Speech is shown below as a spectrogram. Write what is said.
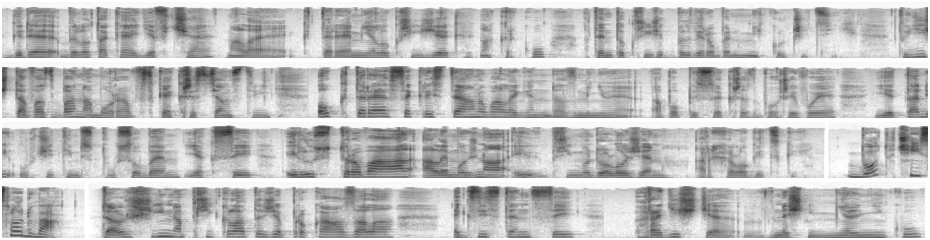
kde bylo také děvče malé, které mělo křížek na krku a tento křížek byl vyroben v Mikulčicích. Tudíž ta vazba na moravské křesťanství, o které se Kristiánova legenda zmiňuje a popisuje křes Bořivoje, je tady určitým způsobem jaksi ilustrován, ale možná i přímo doložen archeologicky. Bod číslo dva. Další například, že prokázala existenci hradiště v dnešním Mělníku,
